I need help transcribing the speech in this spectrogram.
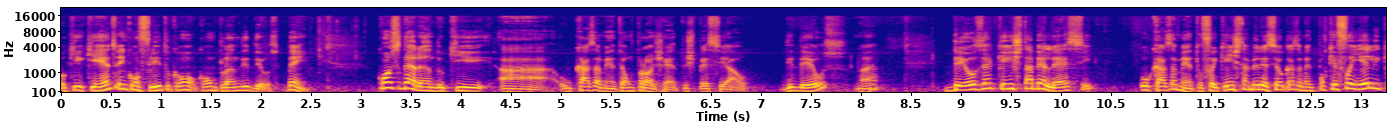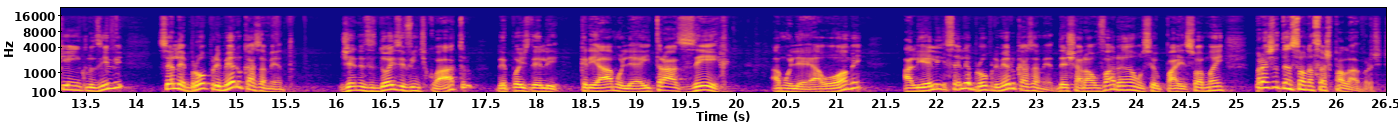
o que, que entra em conflito com, com o plano de Deus. Bem, considerando que a, o casamento é um projeto especial de Deus, não é? Deus é quem estabelece o casamento, foi quem estabeleceu o casamento, porque foi ele quem, inclusive, celebrou o primeiro casamento. Gênesis 2 e 24, depois dele criar a mulher e trazer a mulher ao homem, ali ele celebrou o primeiro casamento. Deixará o varão, seu pai e sua mãe. Preste atenção nessas palavras.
